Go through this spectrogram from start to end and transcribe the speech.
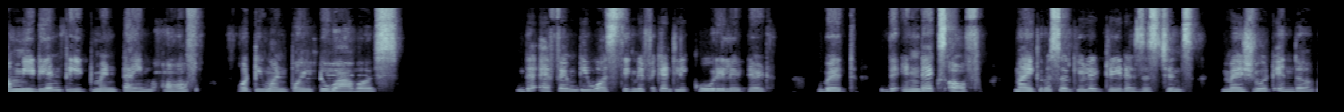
a median treatment time of 41.2 hours. The FMD was significantly correlated with the index of microcirculatory resistance measured in the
